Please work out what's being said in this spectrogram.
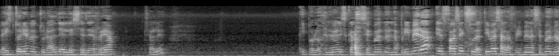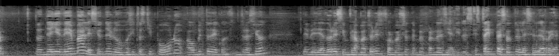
la historia natural del SDRA. ¿Sale? Y por lo general es cada semana. La primera es fase exudativa, es a la primera semana, donde hay edema, lesión de neumocitos tipo 1, aumento de concentración de mediadores inflamatorios y formación de membranas hialinas. Está empezando el SDRA.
